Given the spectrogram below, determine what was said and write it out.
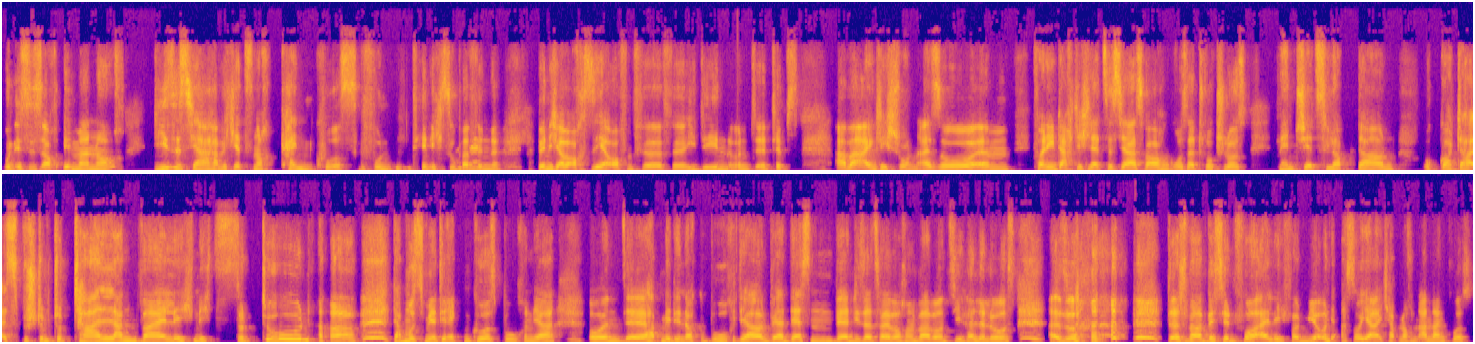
und ist es auch immer noch. Dieses Jahr habe ich jetzt noch keinen Kurs gefunden, den ich super okay. finde. Bin ich aber auch sehr offen für, für Ideen und äh, Tipps. Aber eigentlich schon. Also ähm, vor allem dachte ich letztes Jahr, es war auch ein großer Trugschluss. Mensch, jetzt Lockdown. Oh Gott, da ist bestimmt total langweilig, nichts zu tun. da muss ich mir direkt einen Kurs buchen, ja. Und äh, habe mir den noch gebucht, ja. Und währenddessen, während dieser zwei Wochen war bei uns die Hölle los. Also das war ein bisschen voreilig von mir. Und ach so, ja, ich habe noch einen anderen Kurs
